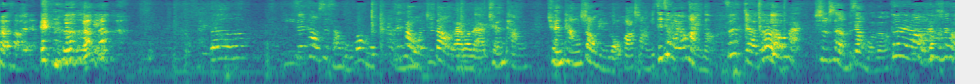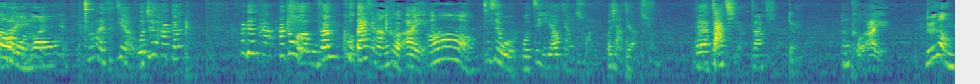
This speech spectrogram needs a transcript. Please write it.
穿少一点。好的，这套是啥？我忘了。这套我知道，来我来，全糖全糖少女楼花少女，这件我有买呢，真的假的？我有买。是不是很不像我的？对啊，我就看到我喽。我买这件，我觉得它跟它跟它它跟我的五分裤搭起来很可爱耶。哦，就是我我自己要这样穿，我想这样穿，我要扎起来，扎起来，对，很可爱耶，有一种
